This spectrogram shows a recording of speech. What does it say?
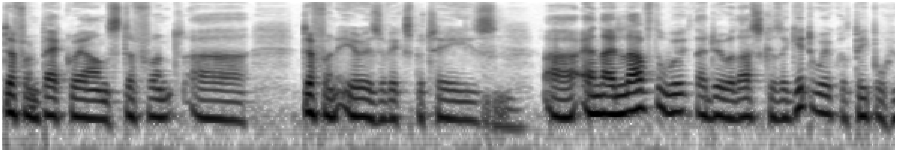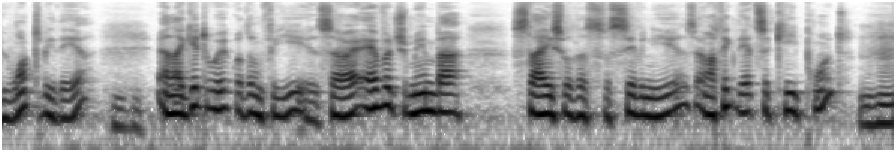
different backgrounds, different uh, different areas of expertise, Mm-hmm. uh, and they love the work they do with us because they get to work with people who want to be there, Mm-hmm. and they get to work with them for years. So our average member stays with us for seven years, and I think that's a key point Mm-hmm.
